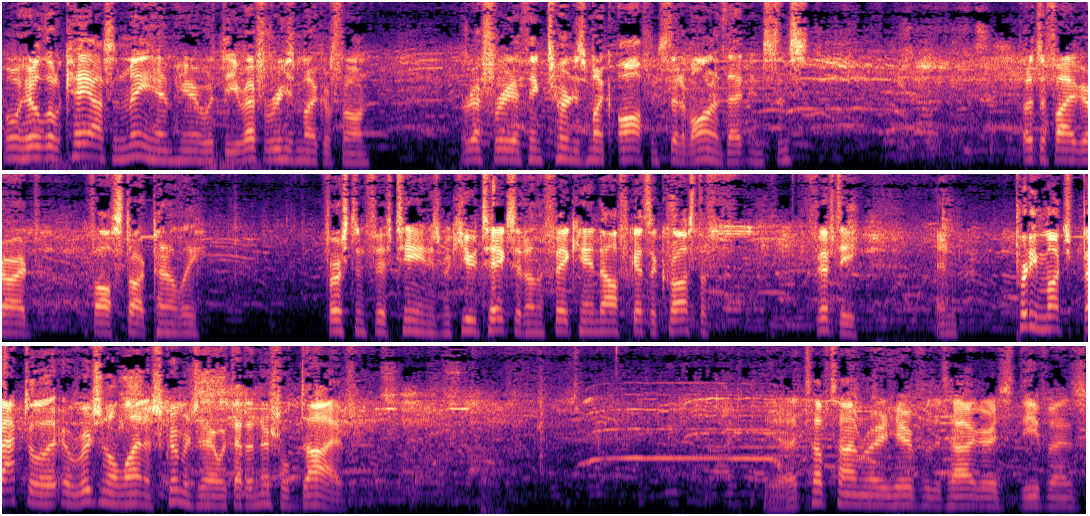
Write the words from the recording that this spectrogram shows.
We'll hear a little chaos and mayhem here with the referee's microphone. The referee, I think, turned his mic off instead of on at that instance. But it's a five yard false start penalty. First and 15 as McHugh takes it on the fake handoff, gets across the 50, and pretty much back to the original line of scrimmage there with that initial dive. Yeah, a tough time right here for the Tigers defense.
